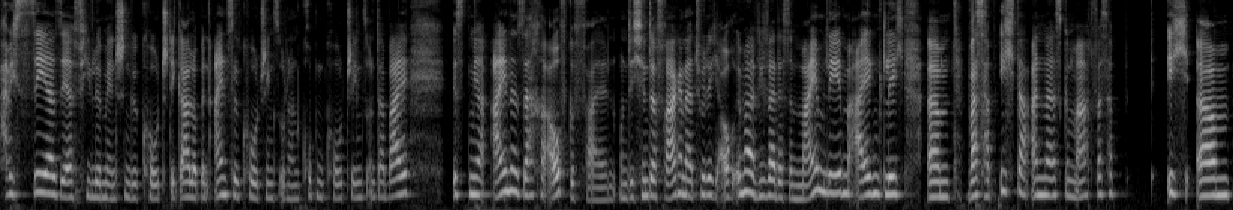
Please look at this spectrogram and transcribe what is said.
habe ich sehr, sehr viele Menschen gecoacht, egal ob in Einzelcoachings oder in Gruppencoachings. Und dabei ist mir eine Sache aufgefallen. Und ich hinterfrage natürlich auch immer, wie war das in meinem Leben eigentlich? Ähm, was habe ich da anders gemacht? Was habe ich ähm,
